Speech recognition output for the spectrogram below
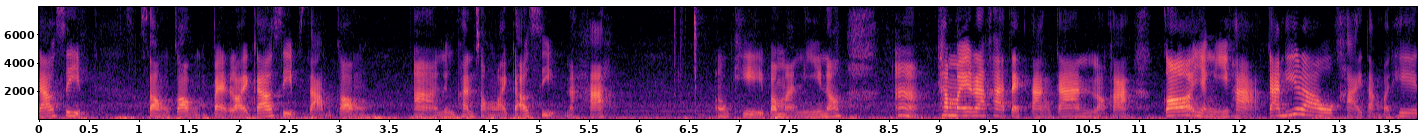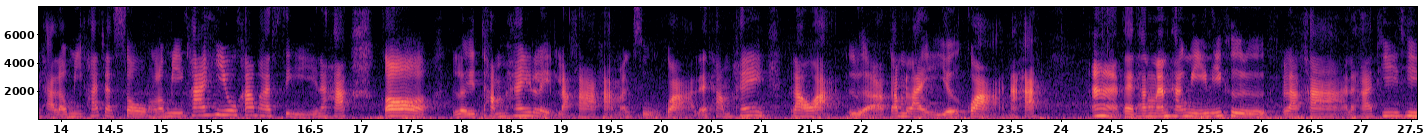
490 2กล่อง890 3กล่องอ่า1,290นะคะ โอเค ประมาณนี้เนาะอ่าทำไมราคาแตกต่างกันหรอคะ ก็อย่างนี้ค่ะ การที่เราขายต่างประเทศค่ะ เรามีค่าจัดส่ง เรามีค่าหิ้วค่าภาษีนะคะ ก็เลยทำให้เลทราคาค่ะมันสูงกว่า และทำให้เราอะเหลือกำไรเยอะกว่านะคะ อ่าแต่ทั้งนั้นทั้งนี้นี่คือราคานะคะที่ที่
